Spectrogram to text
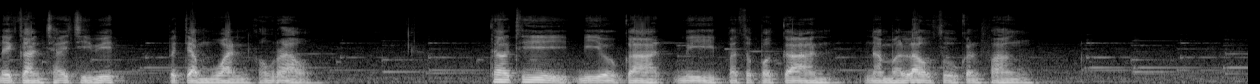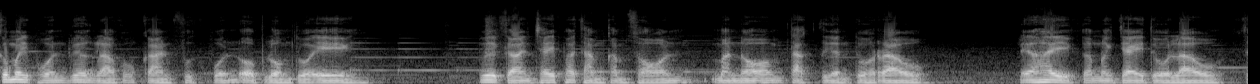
ในการใช้ชีวิตประจำวันของเรา เท่าที่มีโอกาสมีประสบการณ์นำมาเล่าสู่กันฟัง ก็ไม่พ้นเรื่องราวของการฝึกฝนอบรมตัวเอง ด้วยการใช้พระธรรมคำสอนมาน้อมตักเตือนตัวเรา และให้กำลังใจตัวเราเส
